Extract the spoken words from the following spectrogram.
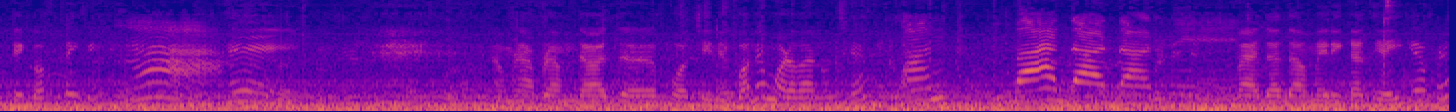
ફ્લાઇટ ટેક ઓફ થઈ ગઈ હે. હમણાં આપણે અમદાવાદ પહોંચીને કોને મળવાનું છે? બા દાદાને. બા દાદા અમેરિકાથી આવી ગયા આપણે?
